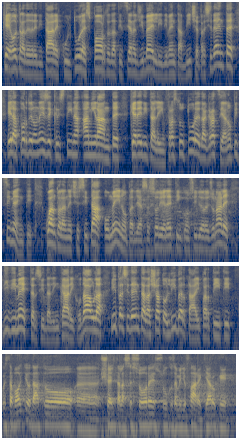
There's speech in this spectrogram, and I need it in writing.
che oltre ad ereditare cultura e sport da Tiziana Gibelli diventa vicepresidente, Presidente e la pordenonese Cristina Amirante che eredita le infrastrutture da Graziano Pizzimenti. Quanto alla necessità o meno per gli assessori eletti in Consiglio regionale di dimettersi dall'incarico d'aula, il Presidente ha lasciato libertà ai partiti. Questa volta ho dato eh, scelta all'assessore su cosa è meglio fare. È chiaro che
